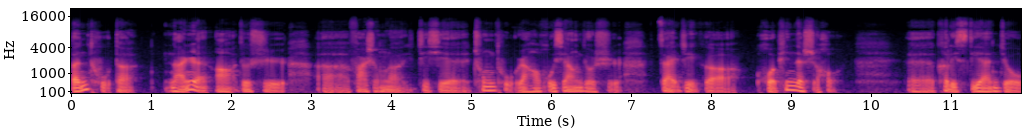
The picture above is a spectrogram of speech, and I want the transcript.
本土的男人啊，就是呃发生了这些冲突，然后互相就是在这个火拼的时候，呃克里斯蒂安就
